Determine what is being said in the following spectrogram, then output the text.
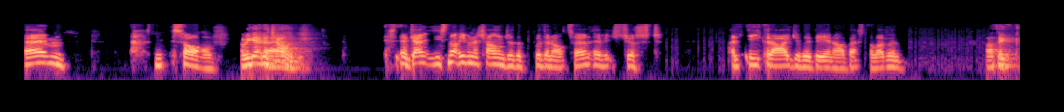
Um, sort of. Are we getting a Um, challenge? Again, it's not even a challenge with, with an alternative. It's just, and he could arguably be in our best eleven. I think,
